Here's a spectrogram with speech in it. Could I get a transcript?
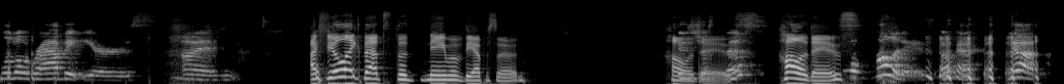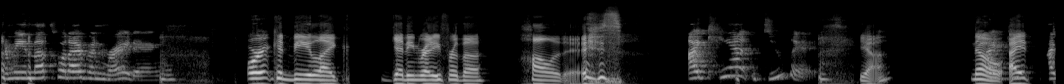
Little, rabbit ears. Um, I feel like that's the name of the episode. Holidays. Holidays. oh, holidays. Okay. Yeah. I mean, that's what I've been writing. Or it could be like getting ready for the holidays. I can't do it. yeah. No, I I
